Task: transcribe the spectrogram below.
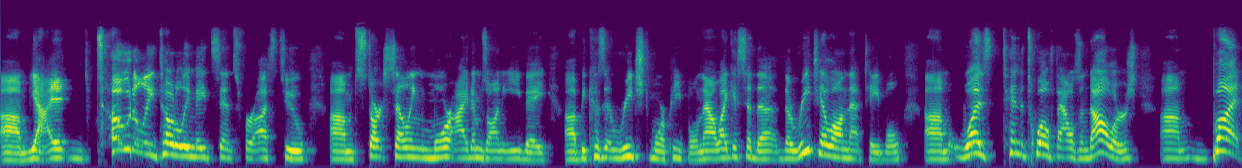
um yeah, it totally, totally made sense for us to um start selling more items on eBay uh, because it reached more people people. Now, like I said, the, the retail on that table um, was ten to twelve thousand um, dollars, but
